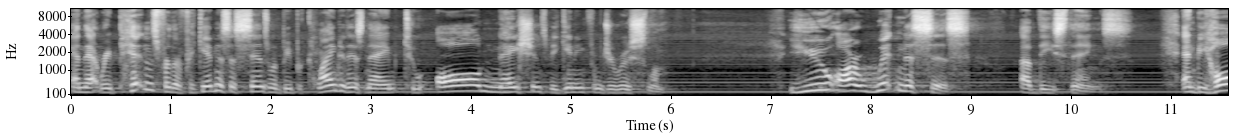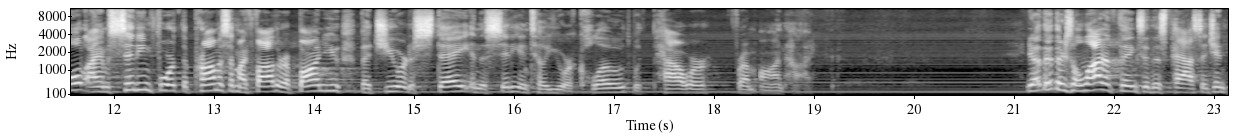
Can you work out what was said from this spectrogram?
and that repentance for the forgiveness of sins would be proclaimed in his name to all nations, beginning from Jerusalem. You are witnesses of these things. And behold, I am sending forth the promise of my Father upon you, but you are to stay in the city until you are clothed with power from on high. You know, there's a lot of things in this passage, and,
